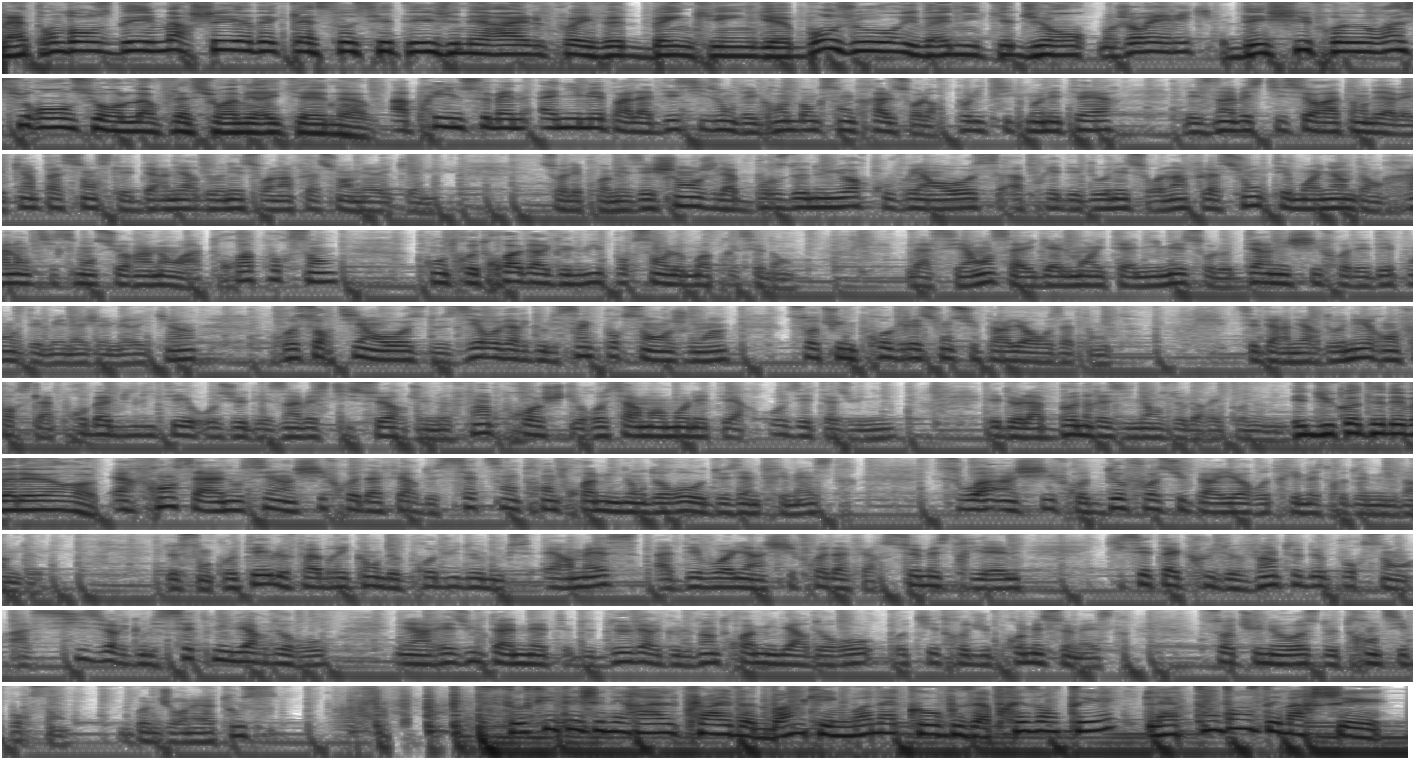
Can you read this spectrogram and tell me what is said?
La tendance des marchés avec la Société Générale Private Banking. Bonjour Yvan Kedjian. Bonjour Eric. Des chiffres rassurants sur l'inflation américaine. Après une semaine animée par la décision des grandes banques centrales sur leur politique monétaire, les investisseurs attendaient avec impatience les dernières données sur l'inflation américaine. Sur les premiers échanges, la bourse de New York ouvrait en hausse après des données sur l'inflation témoignant d'un ralentissement sur un an à 3% contre 3,8% le mois précédent. La séance a également été animée sur le dernier chiffre des dépenses des ménages américains, ressorti en hausse de 0,5% en juin, soit une progression supérieure aux attentes. Ces dernières données renforcent la probabilité aux yeux des investisseurs d'une fin proche du resserrement monétaire aux États-Unis et de la bonne résilience de leur économie. Et du côté des valeurs Air France a annoncé un chiffre d'affaires de 733 millions d'euros au deuxième trimestre, soit un chiffre deux fois supérieur au trimestre 2022. De son côté, le fabricant de produits de luxe Hermès a dévoilé un chiffre d'affaires semestriel qui s'est accru de 22% à 6,7 milliards d'euros et un résultat net de 2,23 milliards d'euros au titre du premier semestre, soit une hausse de 36%. Bonne journée à tous. Société Générale Private Banking Monaco vous a présenté la tendance des marchés.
